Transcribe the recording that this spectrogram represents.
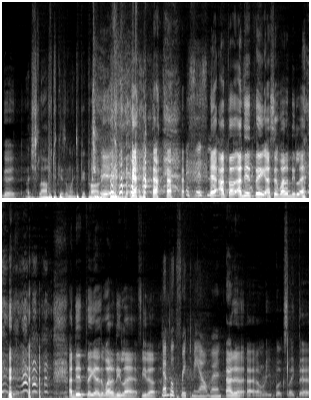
No, Good. I just laughed because I wanted to be part of it. It's- it's Yeah, I thought I did think. I said, why did he laugh? I did think. I said, why did he laugh? You know. that book freaked me out, man. I don't, I don't read books like that.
